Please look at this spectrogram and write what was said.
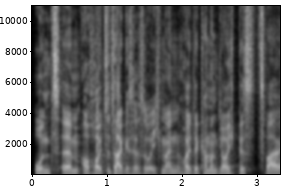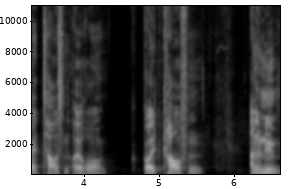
Und ähm, auch heutzutage ist ja so. Ich meine, heute kann man, glaube ich, bis 2000 Euro Gold kaufen, anonym.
